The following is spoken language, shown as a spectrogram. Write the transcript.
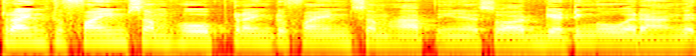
trying to find some hope trying to find some happiness or getting over anger.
